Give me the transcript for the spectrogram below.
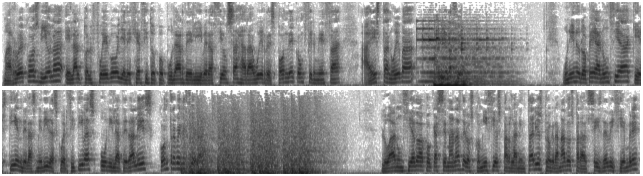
Marruecos viola el alto el fuego y el Ejército Popular de Liberación Saharaui responde con firmeza a esta nueva violación. Unión Europea anuncia que extiende las medidas coercitivas unilaterales contra Venezuela. Lo ha anunciado a pocas semanas de los comicios parlamentarios programados para el 6 de diciembre,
